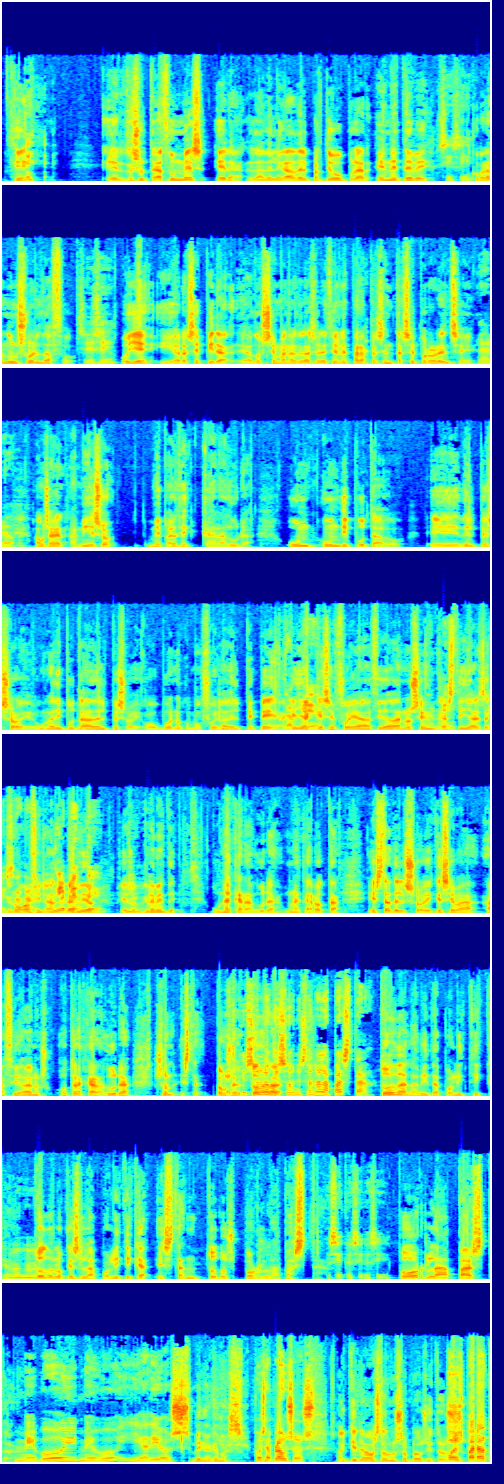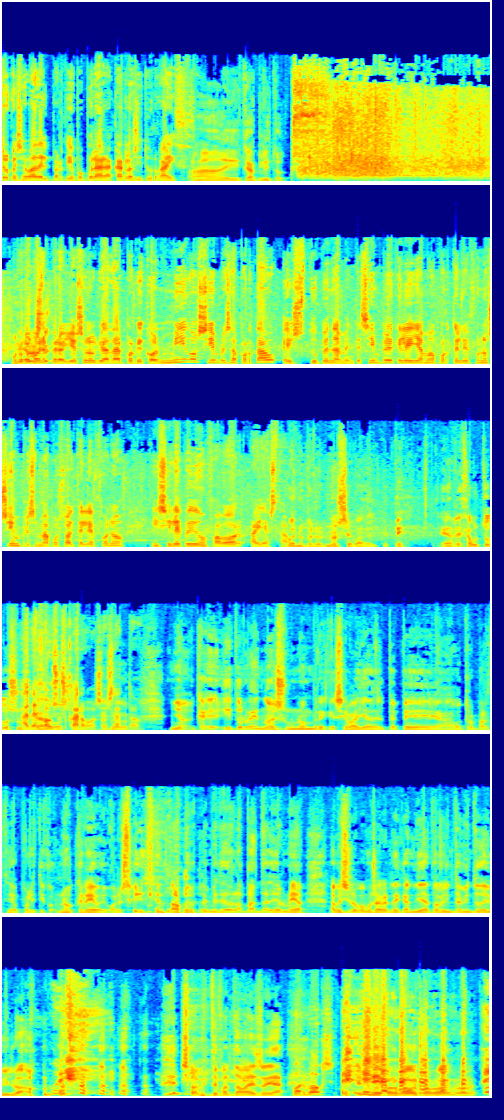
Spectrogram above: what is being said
que eh, resulta, hace un mes era la delegada del Partido Popular en ETV, Sí, sí. cobrando un sueldazo. Sí, sí. Oye, y ahora se pira a dos semanas de las elecciones para presentarse por Orense. Claro. Vamos a ver, a mí eso me parece caradura. Un, un diputado eh, del PSOE, una diputada del PSOE, o bueno, como fue la del PP, aquella Mm. También. que se fue a Ciudadanos en También. Castilla, esta, que Esa luego al final Clemente. perdió. Eso, Mm. Clemente. Una caradura, una carota. Esta del PSOE que se va a Ciudadanos, otra caradura. Son, esta, vamos es a ver, que son toda lo la, que son, están a la pasta. toda la vida política, todo lo que es la política, están todos por la pasta. Que sí, que sí, que sí. Por la pasta. Me voy, me voy y adiós. Venga, ¿qué más? Pues aplausos. ¿A quién le vamos a dar unos aplausitos? Pues para otro que se va del Partido Popular, a Carlos Iturgaiz. Ay, Carlitos. Pero bueno, este- pero yo se los voy a dar porque conmigo siempre se ha portado estupendamente. Siempre que le he llamado por teléfono, siempre se me ha puesto al teléfono y si le he pedido un favor, ahí ha estado. Bueno, pero no se va del PP. Ha dejado todos sus Ha cargos. dejado sus cargos, Ha exacto. Iturgaiz no es un hombre que se vaya del PP a otro partido político. No creo, igual estoy diciendo algo que me he metido la pata, Dios mío. A ver si lo vamos a ver de candidato al Ayuntamiento de Bilbao. Solamente faltaba eso ya. Por Vox. Eh, Sí, por Vox, por Vox, por Vox.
